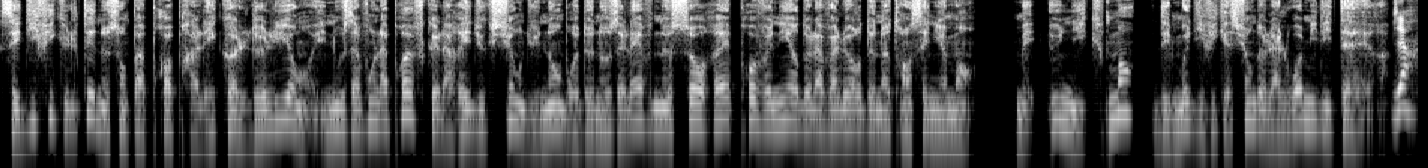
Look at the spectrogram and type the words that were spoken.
Ces difficultés ne sont pas propres à l'école de Lyon et nous avons la preuve que la réduction du nombre de nos élèves ne saurait provenir de la valeur de notre enseignement, mais uniquement des modifications de la loi militaire. Bien,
